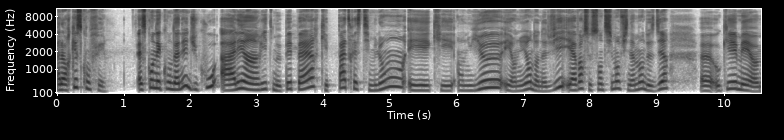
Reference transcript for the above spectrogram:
Alors qu'est-ce qu'on fait? Est-ce qu'on est condamné du coup à aller à un rythme pépère qui est pas très stimulant et qui est ennuyeux et ennuyant dans notre vie et avoir ce sentiment finalement de se dire euh, ok mais euh,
